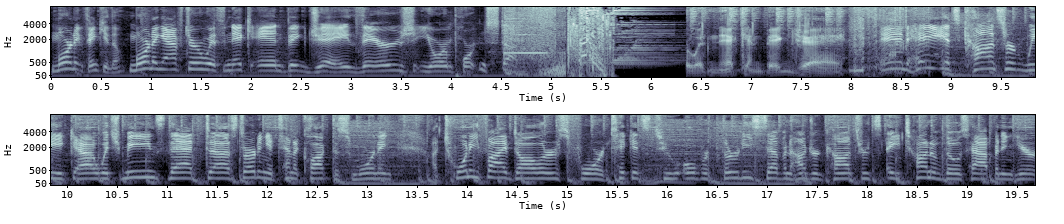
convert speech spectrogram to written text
Morning. Thank you though. Morning after with Nick and Big J. There's your important stuff. With Nick and Big J. And hey, it's concert week, uh, which means that uh, starting at 10 o'clock this morning, uh, $25 for tickets to over 3,700 concerts, a ton of those happening here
